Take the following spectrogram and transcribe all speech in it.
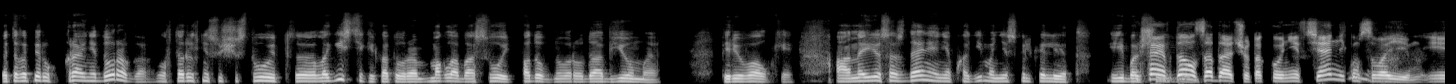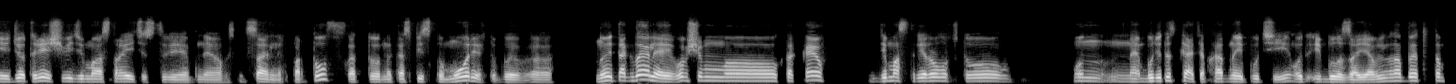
Это, во-первых, крайне дорого, во-вторых, не существует э, логистики, которая могла бы освоить подобного рода объемы перевалки, а на ее создание необходимо несколько лет. И большие Каев дал задачу такой нефтяникам своим, и идет речь, видимо, о строительстве э, специальных портов на Каспийском море, чтобы, э, ну и так далее. В общем, Такаев э, демонстрировал, что он будет искать обходные пути, и было заявлено об этом,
